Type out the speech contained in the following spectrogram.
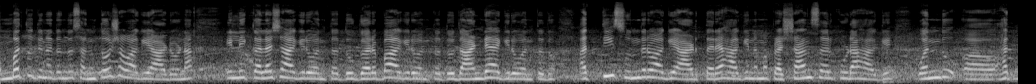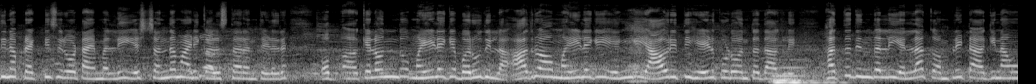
ಒಂಬತ್ತು ದಿನದಂದು ಸಂತೋಷವಾಗಿ ಆಡೋಣ. ಇಲ್ಲಿ ಕಲಶ ಆಗಿರುವಂಥದ್ದು, ಗರ್ಭ ಆಗಿರುವಂಥದ್ದು ದಾಂಡೆ ಆಗಿರುವಂಥದ್ದು ಅತಿ ಸುಂದರವಾಗಿ ಆಡ್ತಾರೆ. ಹಾಗೆ ನಮ್ಮ ಪ್ರಶಾಂತ್ ಸರ್ ಕೂಡ ಹಾಗೆ. ಒಂದು ಹತ್ತು ದಿನ ಪ್ರಾಕ್ಟೀಸ್ ಇರೋ ಟೈಮಲ್ಲಿ ಎಷ್ಟು ಚಂದ ಮಾಡಿ ಕಲಿಸ್ತಾರೆ ಅಂತ ಹೇಳಿದ್ರೆ ಒಬ್ಬ ಕೆಲವೊಂದು ಮಹಿಳೆಗೆ ಬರುವುದಿಲ್ಲ. ಆದರೂ ಆ ಮಹಿಳೆಗೆ ಹೆಂಗೆ ಯಾವ ರೀತಿ ಹೇಳ್ಕೊಡುವಂಥದ್ದಾಗಲಿ, ಹತ್ತು ದಿನದಲ್ಲಿ ಎಲ್ಲ ಕಂಪ್ಲೀಟ್ ಆಗಿ ನಾವು,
